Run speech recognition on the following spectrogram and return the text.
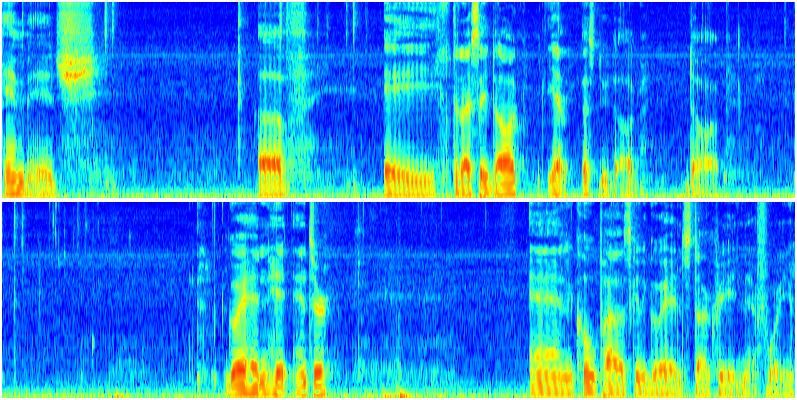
image of a did I say dog? Yeah, let's do dog. Dog. Go ahead and hit enter. And Copilot's going to go ahead and start creating that for you.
